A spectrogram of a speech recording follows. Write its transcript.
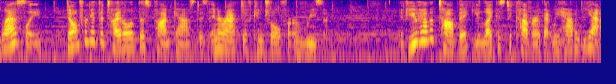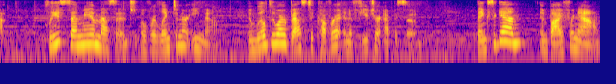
Lastly, don't forget the title of this podcast is Interactive Control for a reason. If you have a topic you'd like us to cover that we haven't yet, please send me a message over LinkedIn or email, and we'll do our best to cover it in a future episode. Thanks again, and bye for now.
